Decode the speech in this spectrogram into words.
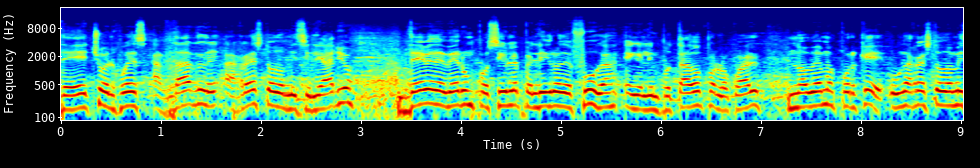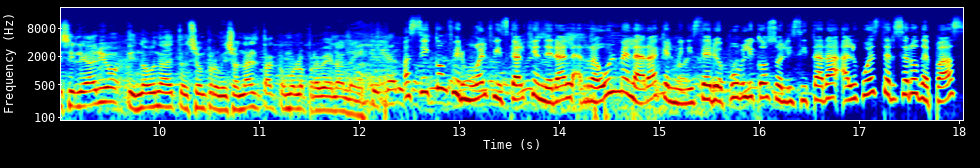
De hecho, el juez al darle arresto domiciliario debe de ver un posible peligro de fuga en el imputado, por lo cual no vemos por qué un arresto domiciliario y no una detención provisional tal como lo prevé la ley. Así confirmó el fiscal general Raúl Melara que el Ministerio Público solicitará al juez tercero de paz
